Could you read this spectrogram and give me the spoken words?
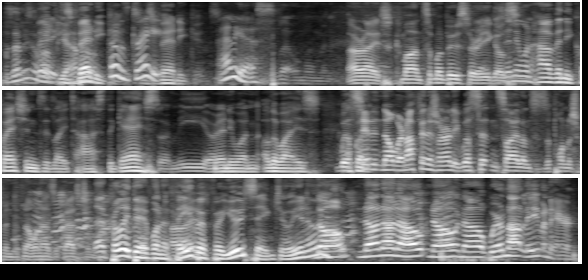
does anyone It's have very, a it's piano? very good. That was great. It's very good. Elliot. It's a little moment. All right, come on, someone boost their egos. Does anyone have any questions they'd like to ask the guests or me or anyone? Otherwise, We'll I've sit in, no, we're not finishing early. We'll sit in silence as a punishment if no one has a question. I'd probably do everyone a favour right. for your sake, Joe. You know. No, no, no, no, no, no. We're not leaving here.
